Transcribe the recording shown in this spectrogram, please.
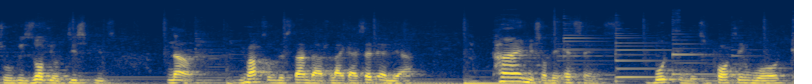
to resolve your disputes. Now, you have to understand that, like I said earlier, time is of the essence, both in the sporting world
